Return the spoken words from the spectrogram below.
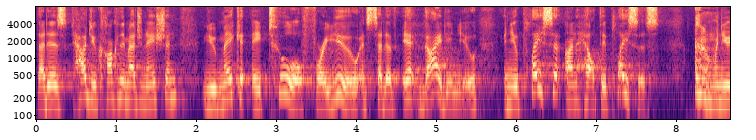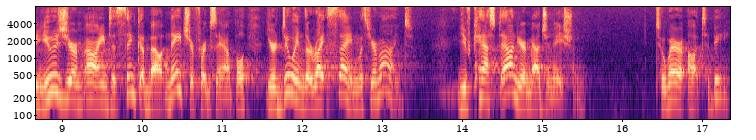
That is, how do you conquer the imagination? You make it a tool for you instead of it guiding you, and you place it on healthy places. when you use your mind to think about nature, for example, you're doing the right thing with your mind. You've cast down your imagination to where it ought to be.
